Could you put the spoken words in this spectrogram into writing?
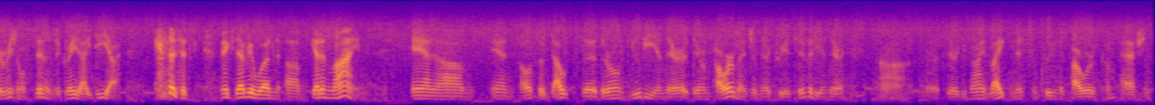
original sin is a great idea because it makes everyone um, get in line and um, and also doubt the, their own beauty and their their empowerment and their creativity and their uh, their divine likeness, including the power of compassion.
